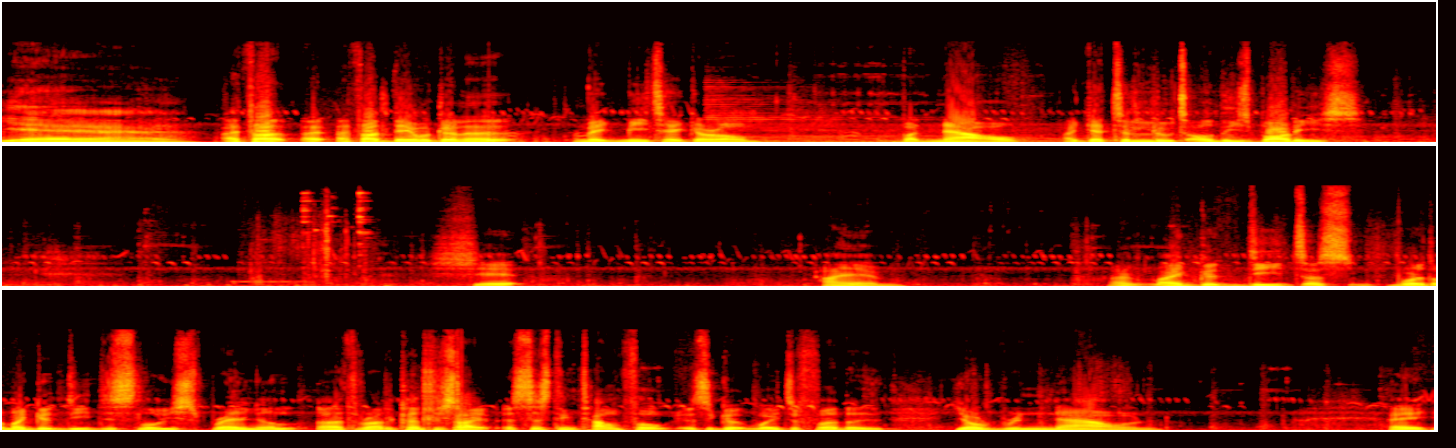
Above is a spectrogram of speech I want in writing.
Yeah. I thought I, I thought they were gonna make me take her home. But now I get to loot all these bodies. Shit. I am. I'm, my good deeds are word of my good deed is slowly spreading uh, throughout the countryside. Assisting townfolk is a good way to further your renown. Hey,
